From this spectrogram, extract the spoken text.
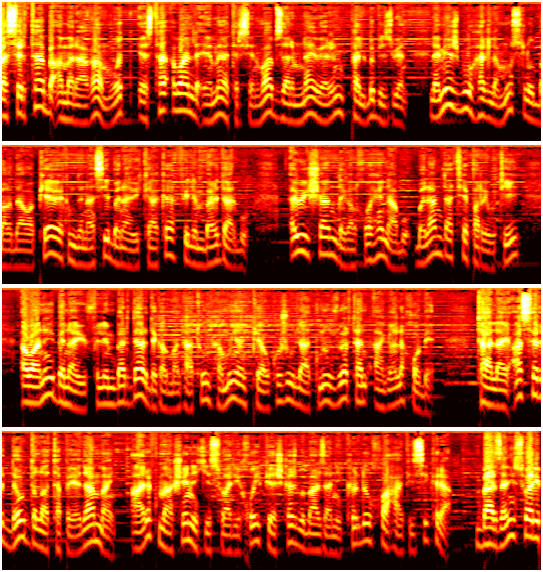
بەسرتا بە ئەمەراغام وت ئێستا ئەوان لە ئێمە ترسێن وا بزانم ناوێرن پەل ببزوێن لە مێش بوو هەر لە مووسڵ و بەغداوە پیاوێکم دەناسی بە ناوی کاکە فیلم بەردار بوو ئەویشان دەگەڵ خۆهێ نابوو بەلامدا تێپەڕێوتی ئەوانەی بە ناوی فلم بەردار دەگەڵمان هاتوون هەمویان پیاوکوژ و لاتن و زۆرتان ئاگا لە خۆبێ تا لای عسر دەو دڵە تەپەیەدا ماین عرف ماشێنێکی سواری خۆی پێشکەش بە بارزانانی کرد و خواحافیسی کرا بارزانی سواری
